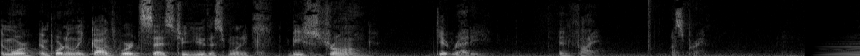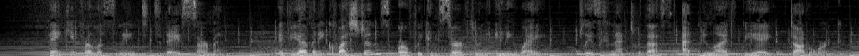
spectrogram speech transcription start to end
And more importantly, God's word says to you this morning be strong, get ready, and fight. Let's pray. Thank you for listening to today's sermon. If you have any questions or if we can serve you in any way, please connect with us at newlifeba.org.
